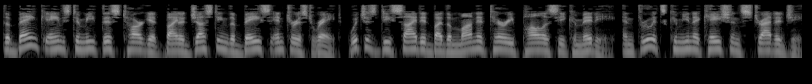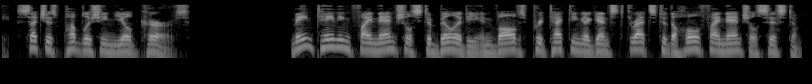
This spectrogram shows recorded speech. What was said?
The bank aims to meet this target by adjusting the base interest rate, which is decided by the Monetary Policy Committee, and through its communications strategy, such as publishing yield curves. Maintaining financial stability involves protecting against threats to the whole financial system.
